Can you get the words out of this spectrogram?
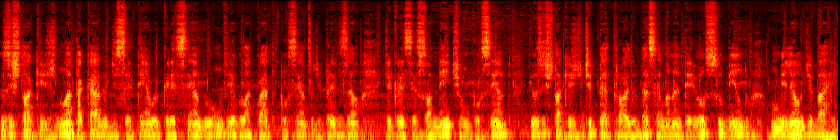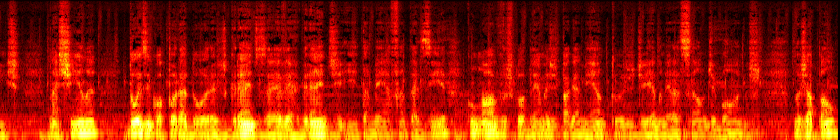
os estoques no atacado de setembro crescendo 1,4% de previsão de crescer somente 1%, e os estoques de petróleo da semana anterior subindo 1 milhão de barris. Na China, duas incorporadoras grandes, a Evergrande e também a Fantasia, com novos problemas de pagamentos de remuneração de bônus. No Japão,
